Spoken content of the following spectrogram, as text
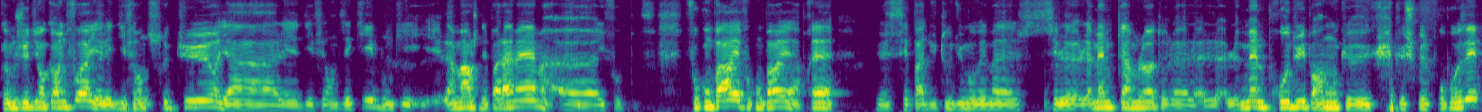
comme je dis encore une fois, il y a les différentes structures, il y a les différentes équipes, donc la marge n'est pas la même. Euh, il faut, faut comparer, il faut comparer. Après, c'est pas du tout du mauvais, c'est le, la même camelote, le, même produit pardon que, que, je peux proposer,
